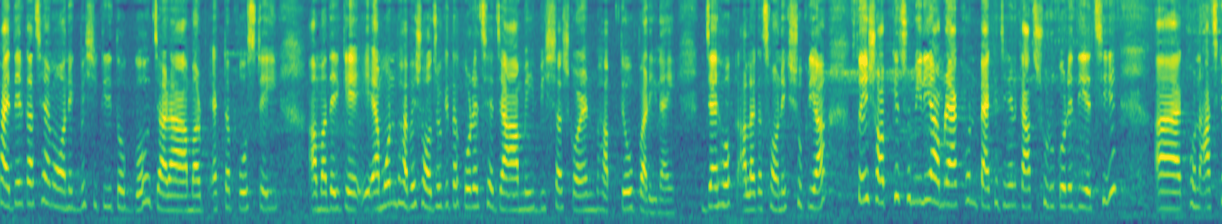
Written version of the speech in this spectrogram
ভাইদের কাছে আমি অনেক বেশি কৃতজ্ঞ, যারা আমার একটা পোস্টেই আমাদেরকে এমনভাবে সহযোগিতা করেছে যা আমি বিশ্বাস করেন ভাবতেও পারি নাই। যাই হোক আল্লাহ কাছে অনেক শুক্রিয়া। তো এই সব কিছু মিলিয়ে আমরা এখন প্যাকেজিংয়ের কাজ শুরু করে দিয়েছি। এখন আজকে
